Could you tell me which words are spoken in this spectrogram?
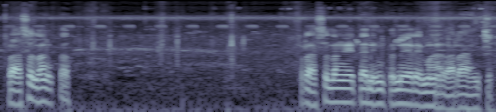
Kapraso lang to. Praso lang itanim ko na rin mga karancho.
